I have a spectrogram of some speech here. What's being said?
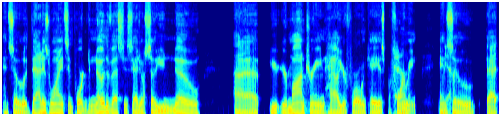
And so that is why it's important to know the vesting schedule so you know uh, you're, you're, monitoring how your 401k is performing. Yeah. And yeah. so that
